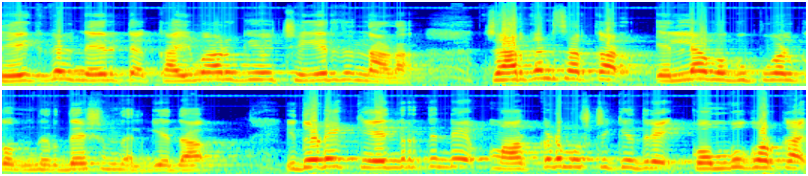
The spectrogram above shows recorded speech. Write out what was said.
രേഖകൾ നേരിട്ട് കൈമാറുകയോ ചെയ്യരുതെന്നാണ് ജാർഖണ്ഡ് സർക്കാർ എല്ലാ വകുപ്പുകൾക്കും നിർദ്ദേശം നൽകിയത്. ഇതോടെ കേന്ദ്രത്തിന്റെ മർക്കടമുഷ്ടിക്കെതിരെ കൊമ്പുകോർക്കാൻ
